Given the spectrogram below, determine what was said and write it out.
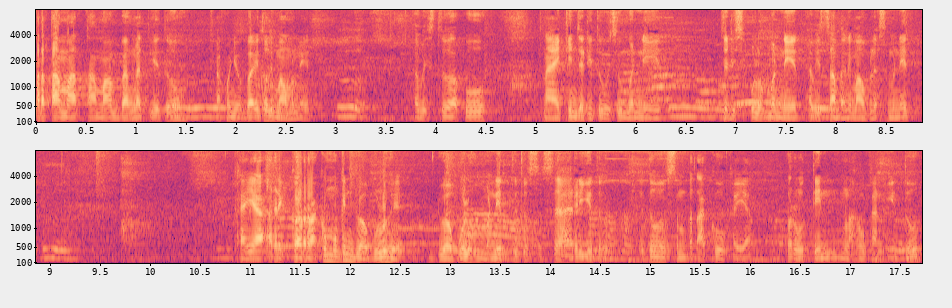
pertama-tama banget itu aku nyoba itu lima menit. Hmm. Habis itu aku naikin jadi 7 menit, jadi 10 menit, habis itu sampai 15 menit. Hmm. Kayak rekor aku mungkin 20 ya, 20 menit itu se- sehari gitu. Itu sempat aku kayak rutin melakukan itu.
